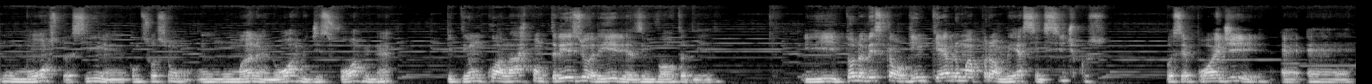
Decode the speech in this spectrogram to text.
um monstro, assim, é como se fosse um, um, humano enorme, disforme, né? Que tem um colar com 13 orelhas em volta dele. E toda vez que alguém quebra uma promessa em Cíticos, você pode é, é,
